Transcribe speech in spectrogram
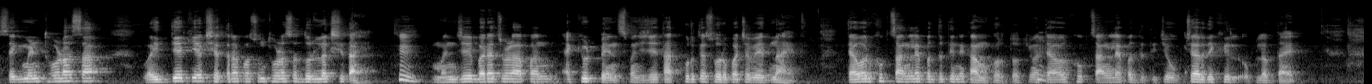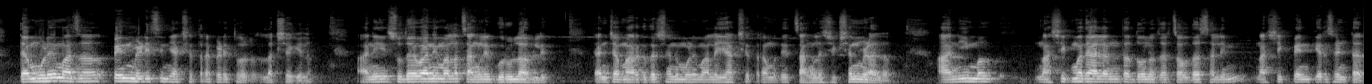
सेगमेंट थोडासा वैद्यकीय क्षेत्रापासून थोडासा दुर्लक्षित आहे. म्हणजे बऱ्याच वेळा आपण ॲक्यूट पेन्स म्हणजे जे तात्पुरत्या स्वरूपाच्या वेदना आहेत त्यावर खूप चांगल्या पद्धतीने काम करतो किंवा त्यावर खूप चांगल्या पद्धतीचे उपचार देखील उपलब्ध आहेत. त्यामुळे माझं पेन मेडिसिन या क्षेत्राकडे थोडं लक्ष गेलं. आणि सुदैवाने मला चांगले गुरु लाभले. त्यांच्या मार्गदर्शनामुळे मला या क्षेत्रामध्ये चांगलं शिक्षण मिळालं. आणि मग नाशिकमध्ये आल्यानंतर दोन हजार चौदा साली मी नाशिक पेन केअर सेंटर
